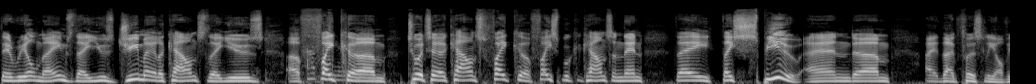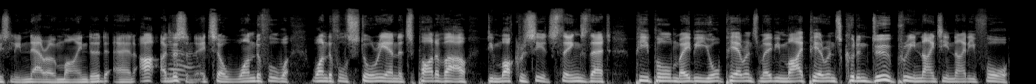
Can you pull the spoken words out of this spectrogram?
their real names. They use Gmail accounts. They use uh, fake um, Twitter accounts, fake uh, Facebook accounts, and then they they spew. And um, I, they're firstly, obviously, narrow-minded. And uh, uh, listen, it's a wonderful, wonderful story, and it's part of our democracy. It's things that people, maybe your parents, maybe my parents, couldn't do pre-1994.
